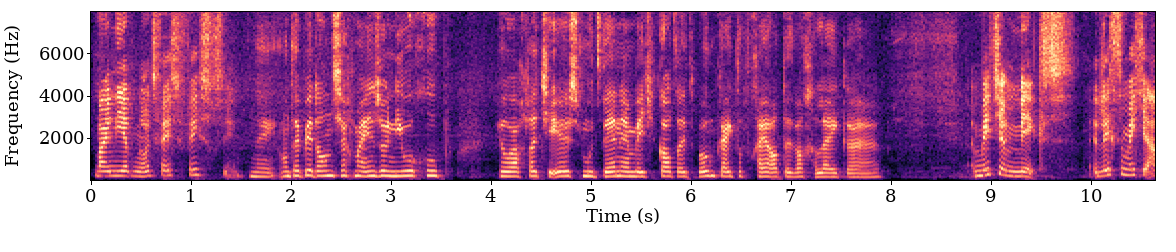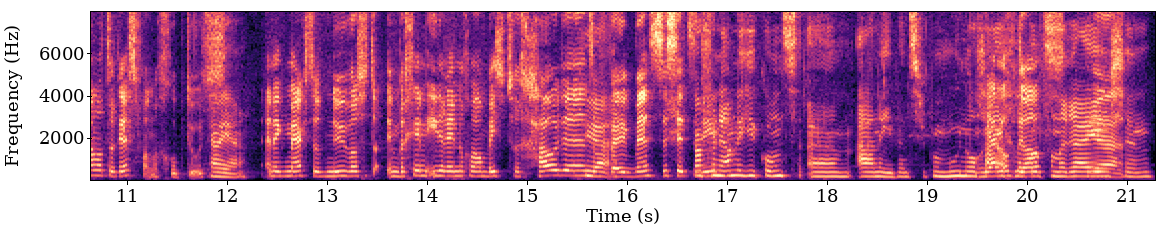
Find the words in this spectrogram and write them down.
Maar die heb ik nooit face-to-face gezien. Nee, want heb je dan zeg maar in zo'n nieuwe groep... heel erg dat je eerst moet wennen en een beetje kat uit de boom kijkt... of ga je altijd wel gelijk... eh, Een beetje een mix. Het ligt een beetje aan wat de rest van de groep doet. Oh ja. En ik merkte dat nu was het in het begin iedereen nog wel een beetje terughoudend. Ja. Of bij mensen zitten Maar die... voornamelijk, je komt ehm, aan en je bent super moe nog Ja, eigenlijk. Ook van de reis. Ja. En,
